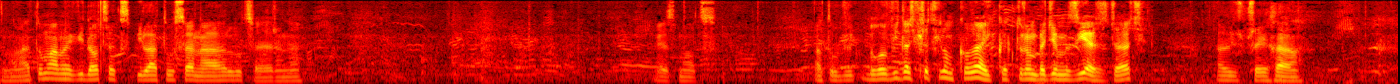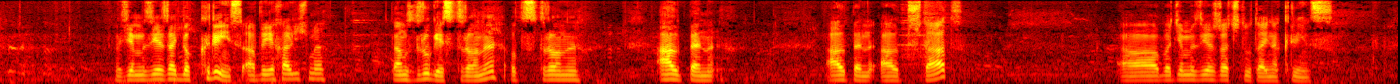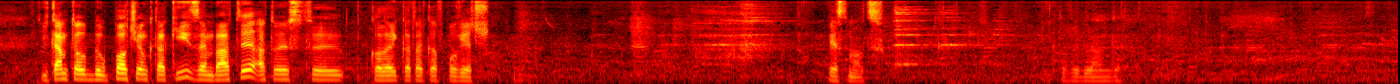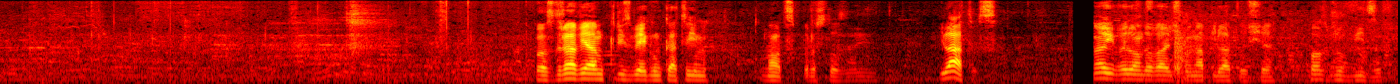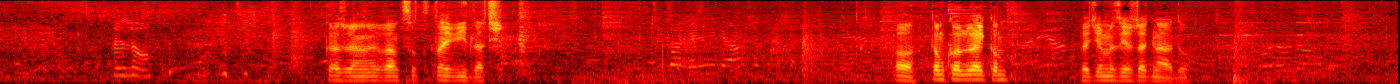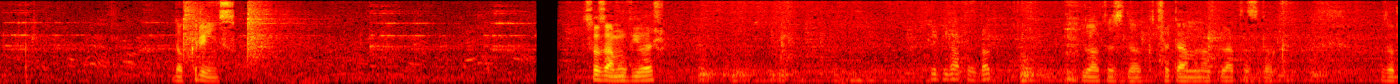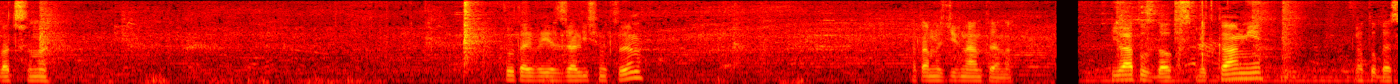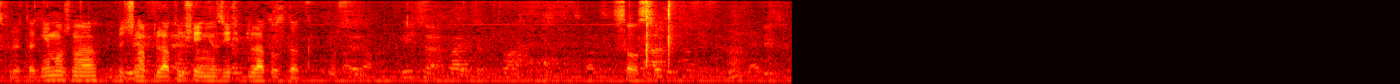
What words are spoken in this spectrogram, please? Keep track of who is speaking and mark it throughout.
Speaker 1: No a tu mamy widoczek z Pilatusa na Lucernę. Jest moc. A tu było widać przed chwilą kolejkę, którą będziemy zjeżdżać, ale już przejechała. Będziemy zjeżdżać do Krins, a wyjechaliśmy tam z drugiej strony, od strony Alpen, Alpen Alpstadt, a będziemy zjeżdżać tutaj na Krins. I tam to był pociąg taki zębaty, a to jest y, kolejka taka w powietrzu. Jest moc. Jak to wygląda. Pozdrawiam, Chris Biegunka Team. Moc prosto z Pilatus. No i wylądowaliśmy na Pilatusie. Pozdrów widzów.
Speaker 2: Hello.
Speaker 1: Pokażemy wam co tutaj widać. O, tą kolejką będziemy zjeżdżać na dół. Do Krins. Co zamówiłeś?
Speaker 3: Pilates dog?
Speaker 1: Pilates Dog. Czekamy na Pilates Dog. Zobaczymy. Tutaj wyjeżdżaliśmy tym. A tam jest dziwna antena. Pilatus Dog z frytkami. A tu bez frytek. Nie można być na Pilatusie i nie zjeść Pilatus Dog. Sosy.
